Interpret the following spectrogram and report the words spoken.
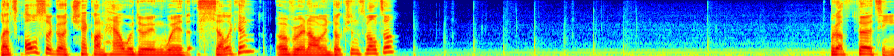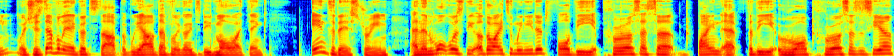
Let's also go check on how we're doing with silicon over in our induction smelter. We got 13, which is definitely a good start, but we are definitely going to need more, I think, in today's stream. And then what was the other item we needed for the processor bind uh, for the raw processors here?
